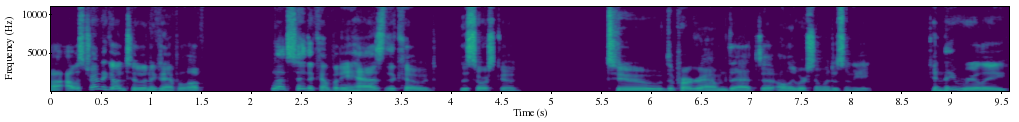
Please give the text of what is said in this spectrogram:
Uh, I was trying to go into an example of, let's say the company has the code, the source code, to the program that uh, only works on Windows 98. Can they really?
